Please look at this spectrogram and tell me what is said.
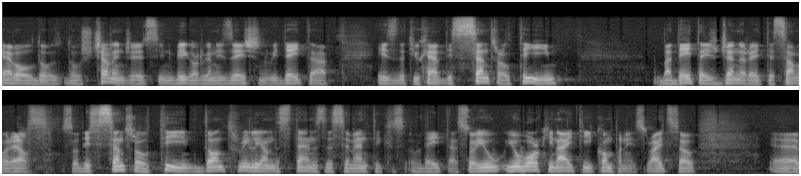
have all those, those challenges in big organization with data is that you have this central team but data is generated somewhere else. So this central team don't really understand the semantics of data. So you, you work in IT companies, right? So uh,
